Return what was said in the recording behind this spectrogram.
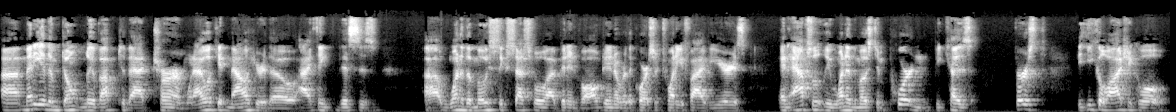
Uh, many of them don't live up to that term. When I look at Malheur, though, I think this is uh, one of the most successful I've been involved in over the course of 25 years, and absolutely one of the most important because, first, the ecological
